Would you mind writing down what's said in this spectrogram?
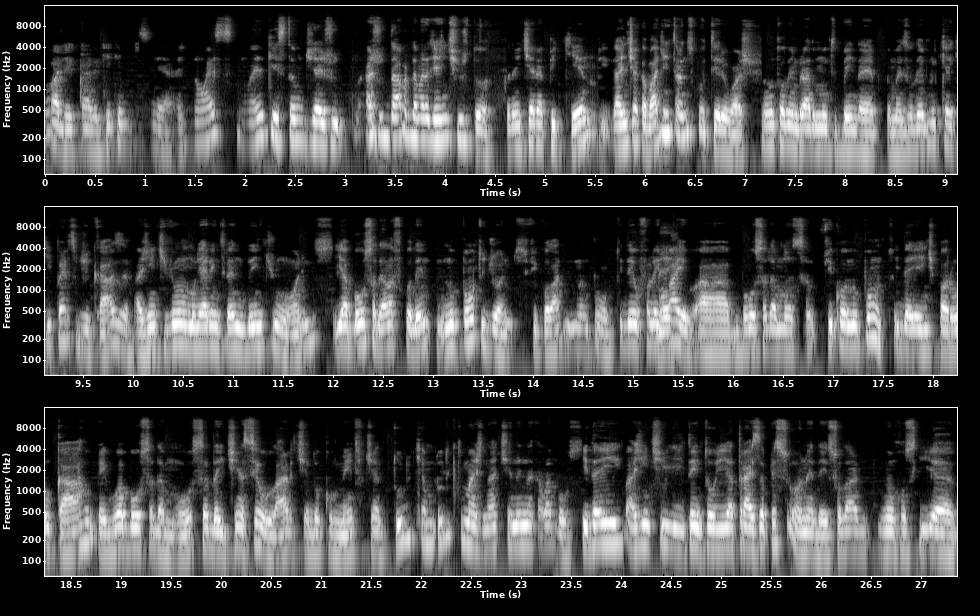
Olha, cara, o que que eu dizer? Não é, não é questão de ajudar. Ajudar, na verdade, a gente ajudou. Quando a gente era pequeno, a gente acabou de entrar no escoteiro, eu acho. Não tô lembrado muito bem da época, mas eu lembro que aqui perto de casa, a gente viu uma mulher entrando dentro de um ônibus e a bolsa dela ficou dentro, no ponto de ônibus. Ficou lá no ponto. E daí eu falei, é. pai, a bolsa da moça ficou no ponto. E daí a gente parou o carro, pegou a bolsa da moça, daí tinha celular celular, tinha documento, tinha tudo que, tudo que tu imaginar tinha dentro daquela bolsa. E daí a gente tentou ir atrás da pessoa, né? Daí o celular não conseguia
